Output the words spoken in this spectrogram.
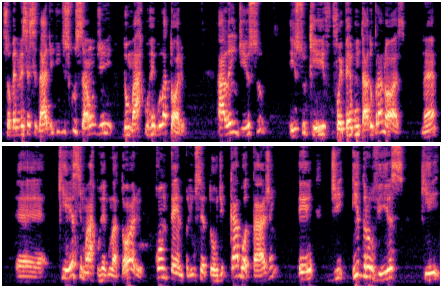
sobre a necessidade de discussão de, do marco regulatório. Além disso, isso que foi perguntado para nós, né? É, que esse marco regulatório contemple o setor de cabotagem e de hidrovias que,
